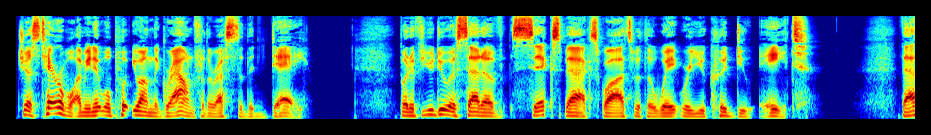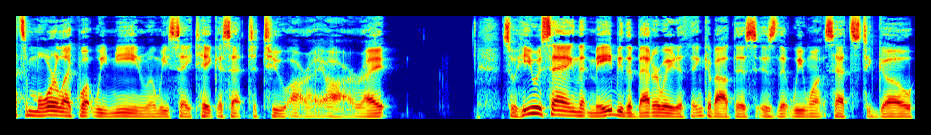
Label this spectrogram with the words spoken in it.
Just terrible. I mean, it will put you on the ground for the rest of the day. But if you do a set of six back squats with a weight where you could do eight, that's more like what we mean when we say take a set to two RIR, right? So he was saying that maybe the better way to think about this is that we want sets to go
